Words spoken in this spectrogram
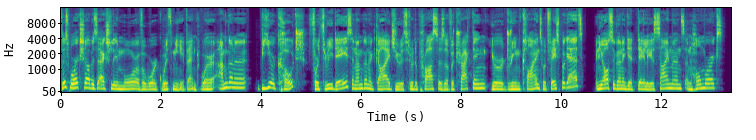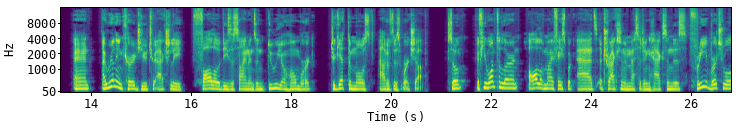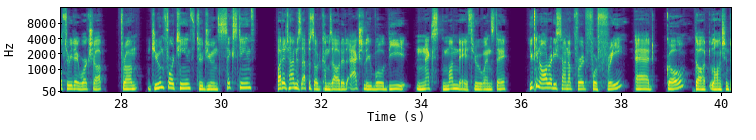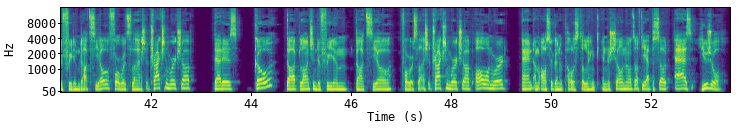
This workshop is actually more of a work with me event where I'm going to be your coach for three days and I'm going to guide you through the process of attracting your dream clients with Facebook ads. And you're also going to get daily assignments and homeworks. And I really encourage you to actually follow these assignments and do your homework to get the most out of this workshop. So, if you want to learn all of my Facebook ads, attraction, and messaging hacks in this free virtual three day workshop from June 14th to June 16th, by the time this episode comes out, it actually will be next Monday through Wednesday. You can already sign up for it for free at go.launchintofreedom.co forward slash attraction workshop. That is go www.launchintofreedom.co forward slash attraction workshop, all one word. And I'm also going to post the link in the show notes of the episode as usual.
